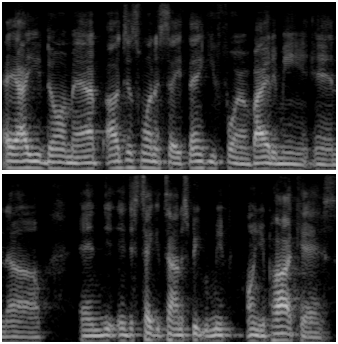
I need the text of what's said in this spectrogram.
Hey, how you doing, man? I, I just want to say thank you for inviting me and uh, and, and just taking time to speak with me on your podcast.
